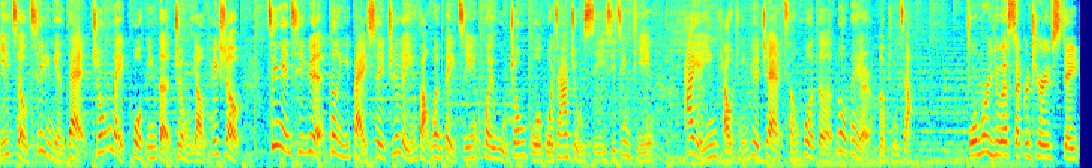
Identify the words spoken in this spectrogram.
一九七零年代中美破冰的重要推手。今年七月，更以百岁之龄访问北京，会晤中国国家主席习近平。他也因调停越战，曾获得诺贝尔和平奖。Former U.S. Secretary of State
